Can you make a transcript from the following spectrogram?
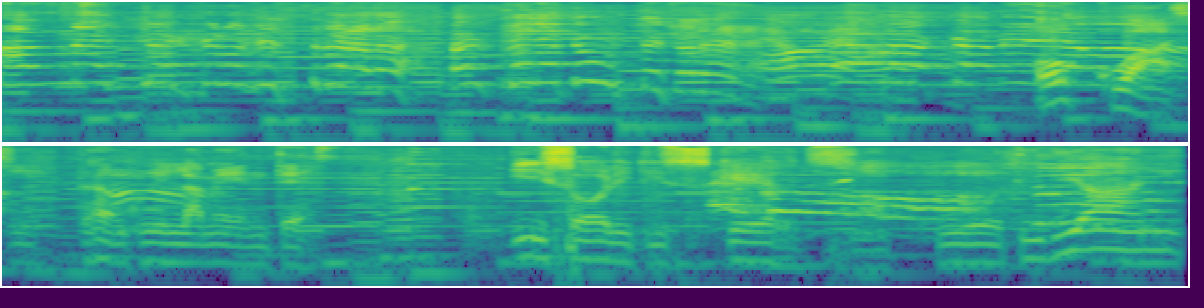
Mannaggia che lucistrana! E ce l'ha tutte, ce l'ha! O quasi tranquillamente. I soliti scherzi quotidiani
